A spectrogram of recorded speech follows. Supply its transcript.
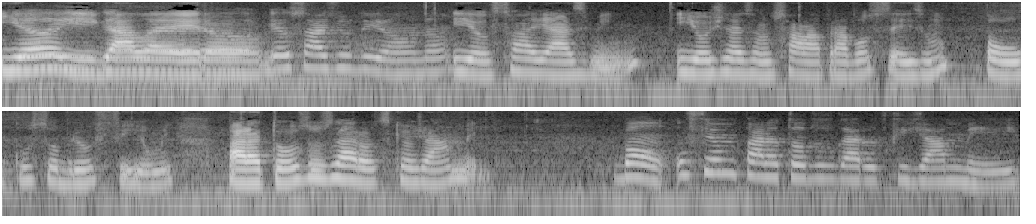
E, aí, galera? Eu sou a Juliana. E eu sou a Yasmin. E hoje nós vamos falar para vocês um pouco sobre o filme Para Todos os Garotos que eu já amei. Bom, o filme Para Todos os Garotos que já amei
